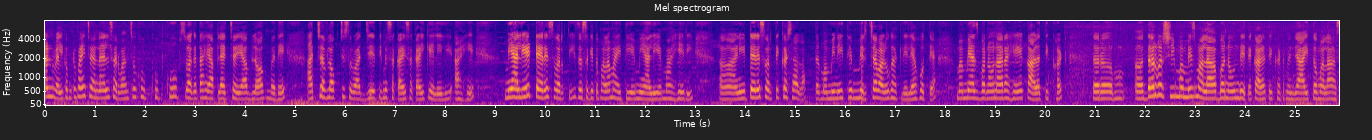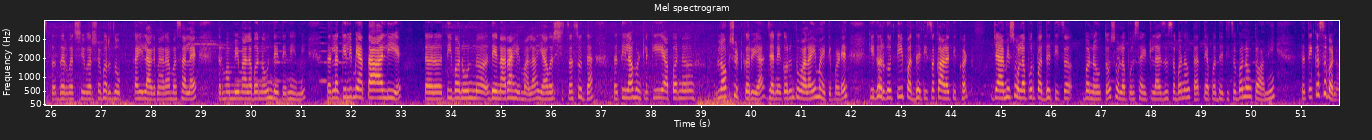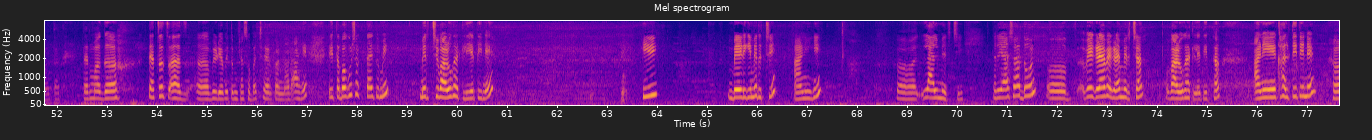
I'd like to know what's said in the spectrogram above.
Everyone welcome to my channel सर्वांचं खूप खूप खूप स्वागत आहे आपल्या आजच्या या ब्लॉगमध्ये आजच्या ब्लॉगची सुरुवात जी आहे ती मी सकाळी सकाळी केलेली आहे. मी आली आहे टेरेसवरती जसं की तुम्हाला माहिती आहे मी आली आहे माहेरी. आणि टेरेसवरती कशाला? तर मम्मीने इथे मिरच्या वाळू घातलेल्या होत्या. मम्मी आज बनवणार आहे काळं तिखट. तर दरवर्षी मम्मीच मला बनवून देते काळं तिखट. म्हणजे आयतं मला असतं. दरवर्षी वर्षभर जो काही लागणारा मसाला आहे. तर मम्मी मला बनवून देते नेहमी. तर लकीली मी आता आली आहे. तर ती बनवून देणार आहे मला यावर्षीचा सुद्धा. तर तिला म्हटलं की आपण ब्लॉग शूट करूया. जेणेकरून तुम्हालाही माहिती पडेल की घरगुती पद्धतीचं काळं तिखट जे आम्ही सोलापूर पद्धतीचं बनवतो. सोलापूर साईडला जसं बनवतात त्या पद्धतीचं बनवतो आम्ही. तर ते कसं बनवतात? तर मग त्याचंच आज व्हिडिओ मी तुमच्यासोबत शेअर करणार आहे. तर इथं बघू शकताय तुम्ही मिरची वाळू घातली आहे तिने. ही बेडगी मिरची आणि ही लाल मिरची. तर या अशा दोन वेगळ्या वेगळ्या मिरच्या वाळू घातल्या तिथं आणि खालती तिने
